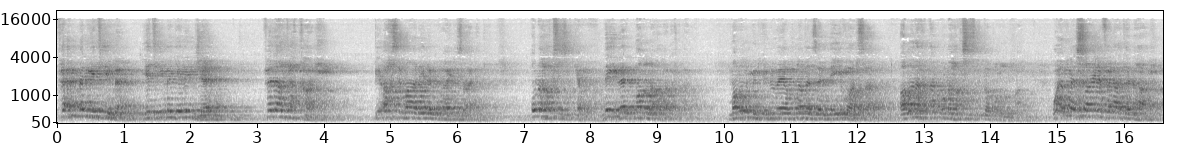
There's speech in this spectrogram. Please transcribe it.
Fe'emmel yetime. Yetime gelince fela takar. Bir ahsi maniyle bu hayli zalik. Ona haksızlık yapma. Neyle? Malını alarak Malın mülkünü veya buna benzer neyi varsa alaraktan ona haksızlıkta bulunma. وَاَمَّا سَائِلَ فَلَا تَنْهَارِ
